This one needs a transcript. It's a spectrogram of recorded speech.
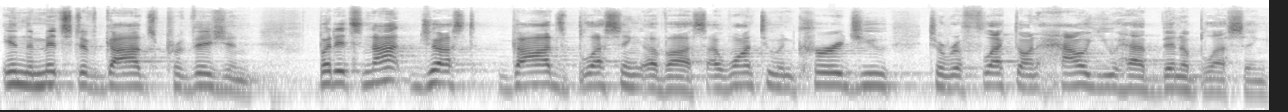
in the midst of God's provision. But it's not just God's blessing of us. I want to encourage you to reflect on how you have been a blessing.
